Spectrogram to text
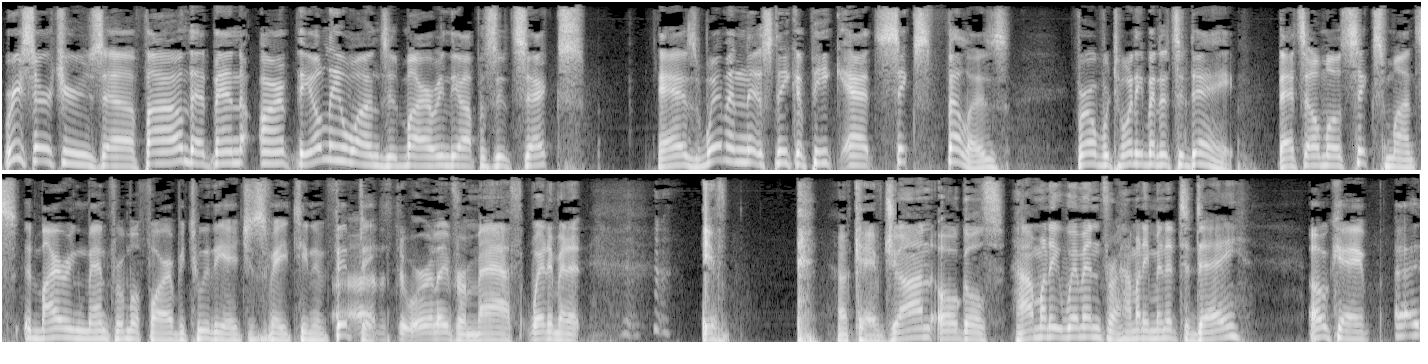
Researchers uh, found that men aren't the only ones admiring the opposite sex, as women sneak a peek at six fellas for over 20 minutes a day. That's almost six months admiring men from afar between the ages of 18 and 50. Uh, that's too early for math. Wait a minute. If okay, if John ogles how many women for how many minutes a day? Okay, uh,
